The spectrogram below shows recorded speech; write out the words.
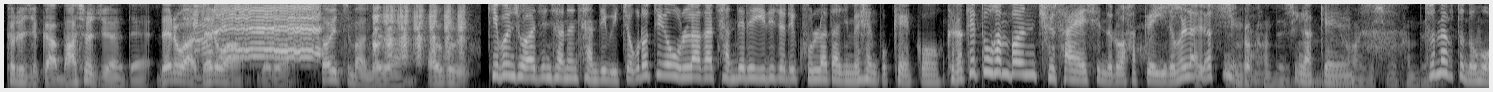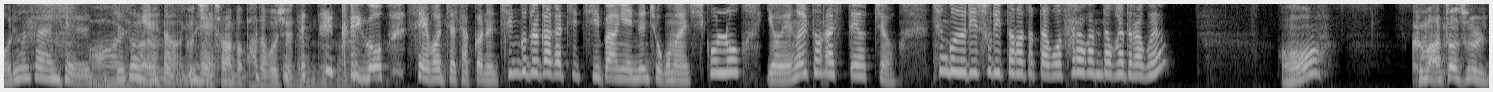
그러니까 마셔줘야 돼. 내려와, 내려와, 내려와. 떠 있지 마, 내려와. 얼굴 기분 좋아진 저는 잔디 위쪽으로 뛰어 올라가 잔디를 이리저리 굴러다니며 행복해했고 그렇게 또 한 번 주사의 신으로 학교의 이름을 날렸습니다. 심각한데. 이거. 심각해요. 아, 이거 심각한데. 전날부터 너무 어려운 사연이에요. 아, 죄송해요. 이거는 이거 네. 진찰 한번 받아보셔야 되는데. 이거. 그리고 세 번째 사건은 친구들과 같이 지방에 있는 조그만 시골로 여행을 떠났을 때였죠. 친구들이 술이 떨어졌다고 사러 간다고 하더라고요. 어? 그 많던 술을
